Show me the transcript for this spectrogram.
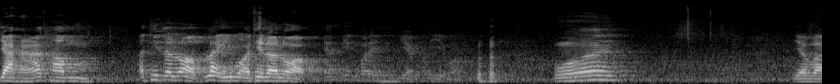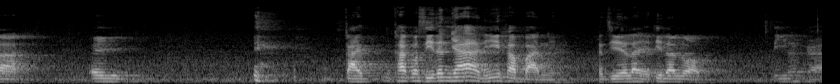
อย่าหาทำอาทิตย์ละรอบไล่อยู่บ่อาทิตย์ละรอบแอดมินบ่ได้เห็นเบียกพอดีวะ โอ้ยอย่าว่าไอ้กายคากสีธัญญานี่ครับบันนี่กันสีอะไรที่ละรอบตีลังกา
